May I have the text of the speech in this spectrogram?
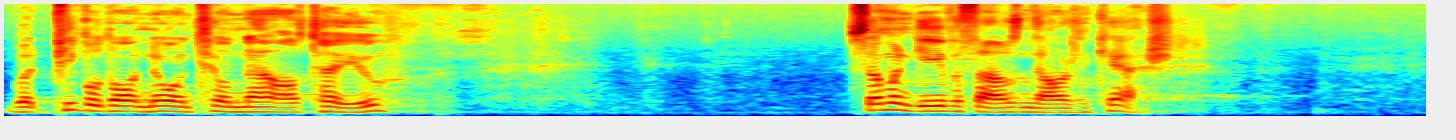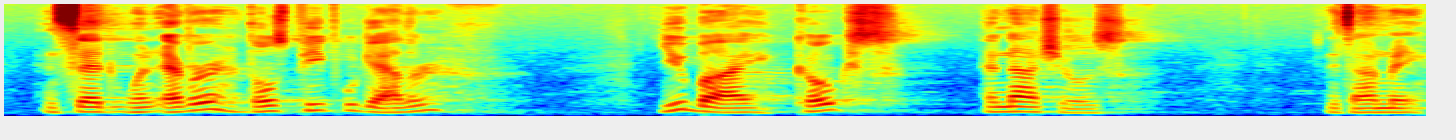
what people don't know until now, I'll tell you, someone gave $1,000 in cash and said, whenever those people gather, you buy Cokes and nachos. It's on me.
